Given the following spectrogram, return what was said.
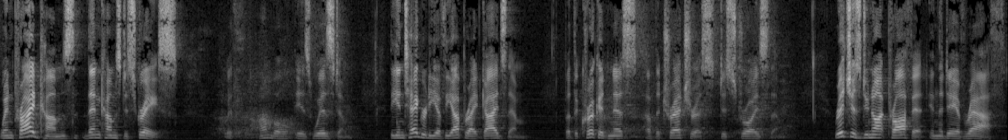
When pride comes, then comes disgrace. With humble is wisdom. The integrity of the upright guides them, but the crookedness of the treacherous destroys them. Riches do not profit in the day of wrath,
